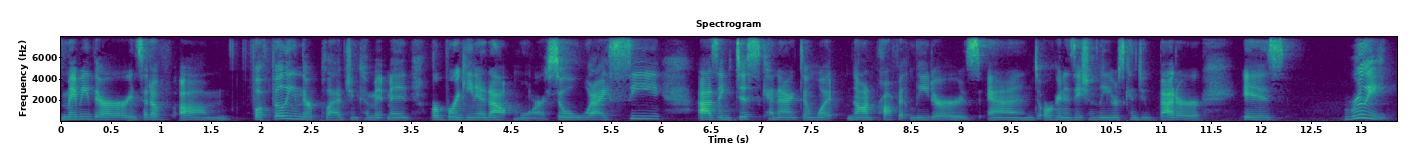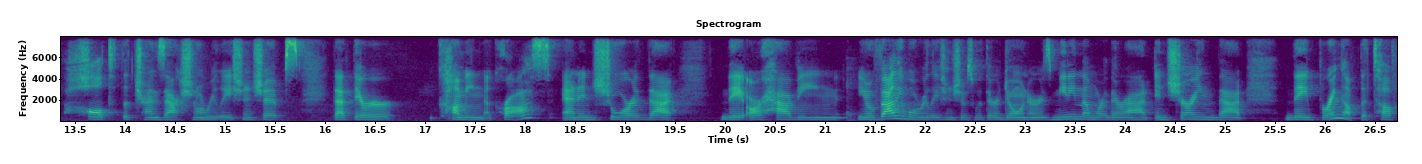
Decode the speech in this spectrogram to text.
maybe they're instead of um, fulfilling their pledge and commitment, we're bringing it out more. So what I see as a disconnect and what nonprofit leaders and organization leaders can do better is really halt the transactional relationships that they're coming across and ensure that they are having you know valuable relationships with their donors meeting them where they're at ensuring that they bring up the tough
